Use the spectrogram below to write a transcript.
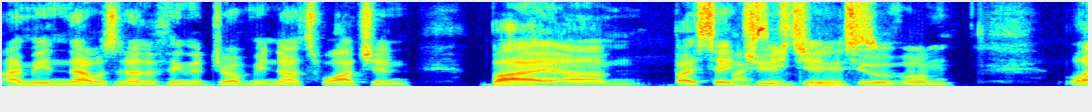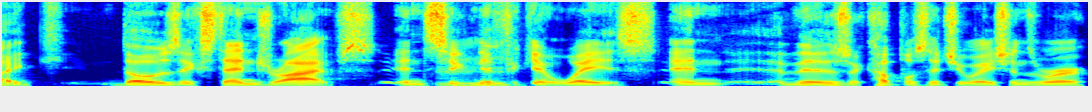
I mean, that was another thing that drove me nuts watching by yeah. um by St-Juste, two of them. Like those extend drives in mm-hmm. significant mm-hmm. ways. And there's a couple situations where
